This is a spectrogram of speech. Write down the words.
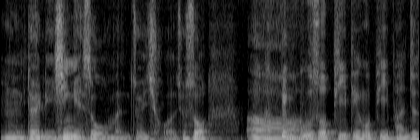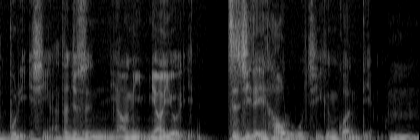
嗯，对，理性也是我们追求的，就是说，呃，并不是说批评或批判就是不理性啊，但就是你要你你要有自己的一套逻辑跟观点。嗯，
